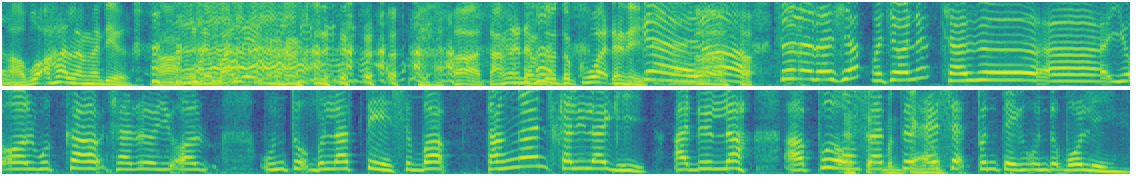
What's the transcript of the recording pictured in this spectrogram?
Ha, buat hal lah dengan dia. Ha, kena baling. ha, tangan dah betul-betul kuat dah ni. Kan Ha. ha. So Natasha Macam mana Cara uh, You all work out Cara you all Untuk berlatih Sebab Tangan sekali lagi Adalah Apa orang Aset kata penting. Aset penting Untuk bowling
